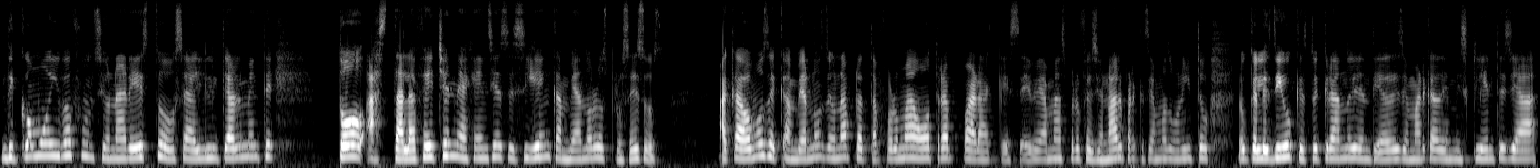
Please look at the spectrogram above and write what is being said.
de cómo iba a funcionar esto. O sea, literalmente todo, hasta la fecha en mi agencia se siguen cambiando los procesos. Acabamos de cambiarnos de una plataforma a otra para que se vea más profesional, para que sea más bonito. Lo que les digo que estoy creando identidades de marca de mis clientes ya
